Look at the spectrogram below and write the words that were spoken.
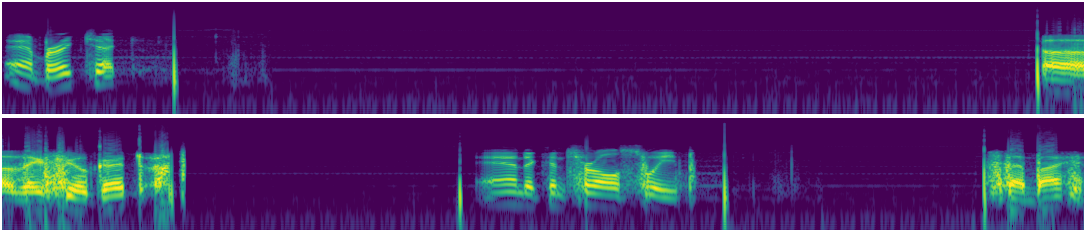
And brake check. Uh, they feel good. And a control sweep. Stand by.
